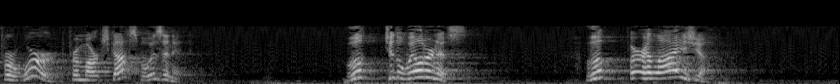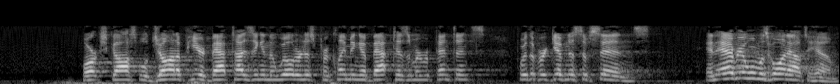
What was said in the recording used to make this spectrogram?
for word from Mark's gospel, isn't it? Look to the wilderness. Look for Elijah. Mark's gospel John appeared baptizing in the wilderness, proclaiming a baptism of repentance for the forgiveness of sins. And everyone was going out to him.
